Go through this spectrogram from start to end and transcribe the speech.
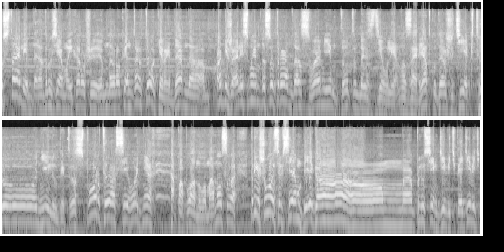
устали, да, друзья мои хорошие рок-н-токеры, да, да, пробежались мы до с утра, да, с вами тут мы сделали зарядку, даже те, кто не любит спорт, а сегодня А по плану Ломоносова пришлось всем бегом. Плюс 7 959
